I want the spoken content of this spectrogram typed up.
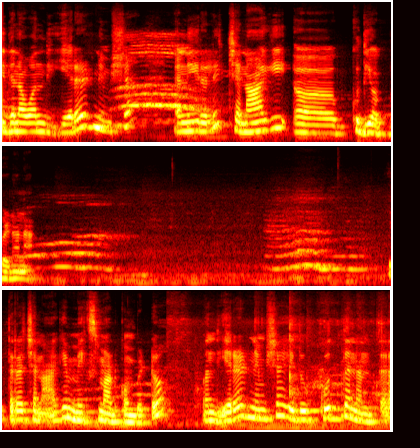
ಇದನ್ನು ಒಂದು ಎರಡು ನಿಮಿಷ ನೀರಲ್ಲಿ ಚೆನ್ನಾಗಿ ಕುದಿಯೋಕೆ ಬಿಡೋಣ. ಈ ಥರ ಚೆನ್ನಾಗಿ ಮಿಕ್ಸ್ ಮಾಡ್ಕೊಂಡ್ಬಿಟ್ಟು ಒಂದು ಎರಡು ನಿಮಿಷ ಇದು ಕುದ್ದ ನಂತರ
